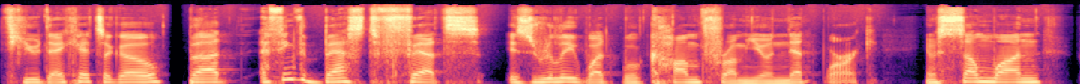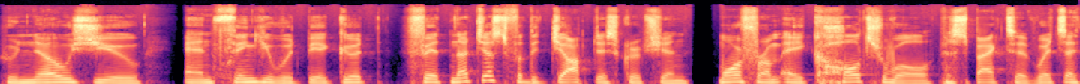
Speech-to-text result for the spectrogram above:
few decades ago. But I think the best fits is really what will come from your network. You know, someone who knows you and think you would be a good fit, not just for the job description, more from a cultural perspective, which I,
